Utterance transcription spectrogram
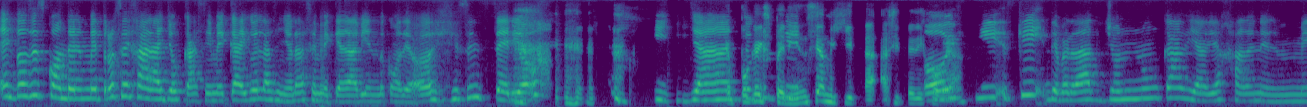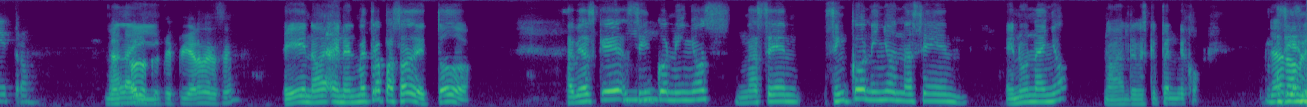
Entonces, cuando el metro se jala, yo casi me caigo y la señora se me queda viendo como de, ay, ¿es en serio? y ya. Qué poca experiencia, mijita, así te dijo. Ay, sí, es que de verdad yo nunca había viajado en el metro. Nada todo lo que te pierdes, ¿eh? Sí, no, en el metro ha pasado de todo. ¿Sabías que cinco niños nacen, cinco niños nacen en un año? No, al revés, qué pendejo. Ya no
